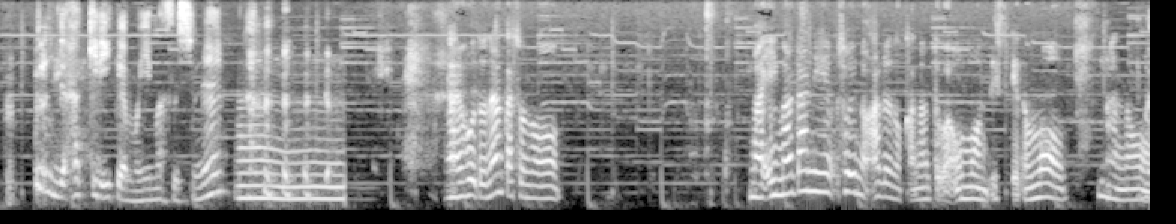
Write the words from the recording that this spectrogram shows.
ではっきり意見も言いますしね。なるほど。なんかそのまあ、未だにそういうのあるのかなとは思うんですけども、あの、ま、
